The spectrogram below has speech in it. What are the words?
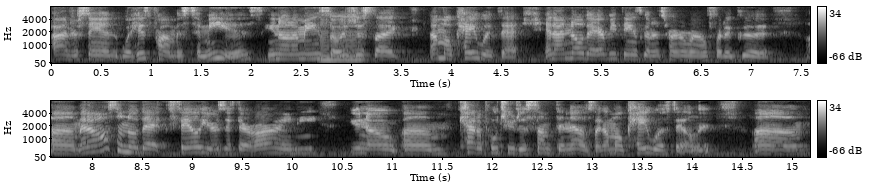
I understand what his promise to me is. You know what I mean? Mm-hmm. So it's mm-hmm. just like I'm okay with that, and I know that everything's going to turn around for the good. Um, and I also know that failures, if there are any, you know, um, catapult you to something else. Like I'm okay with failing. Um,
